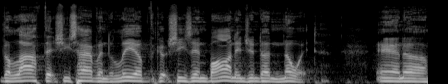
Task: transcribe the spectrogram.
the life that she's having to live because she's in bondage and doesn't know it. And uh,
